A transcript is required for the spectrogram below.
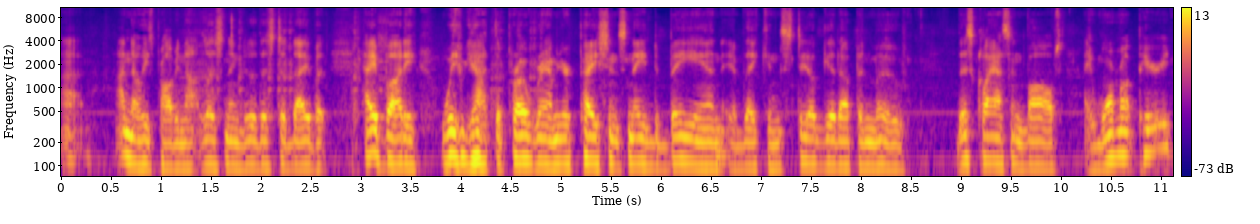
I, I know he's probably not listening to this today, but hey, buddy, we've got the program your patients need to be in if they can still get up and move. This class involves a warm up period,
